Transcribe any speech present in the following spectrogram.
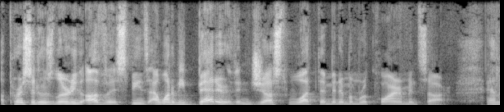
a person who's learning of this means I want to be better than just what the minimum requirements are. These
